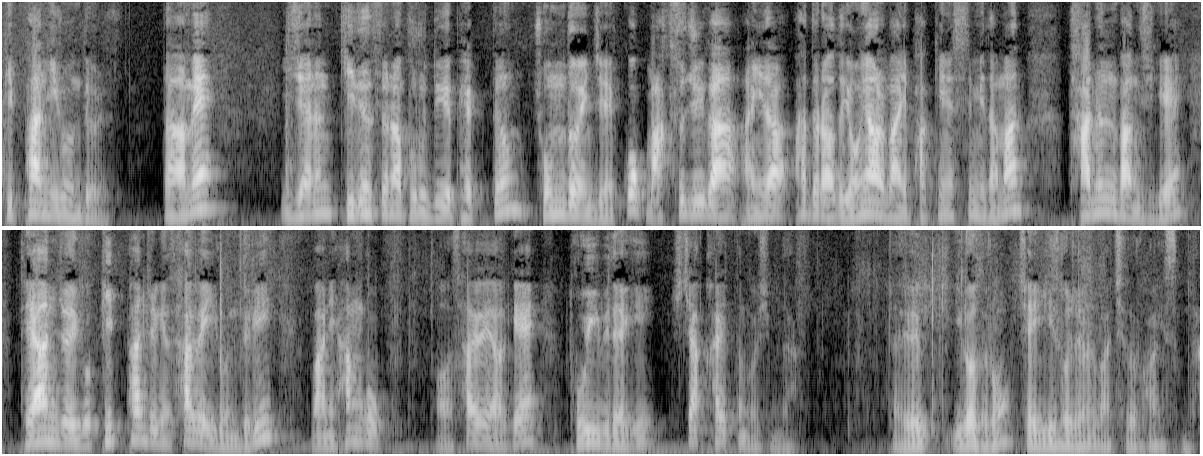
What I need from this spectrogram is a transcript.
비판 이론들 그 다음에 이제는 기든스나 브루드의 백등 좀 더 이제 꼭 막스주의가 아니라 하더라도 영향을 많이 받긴 했습니다만 다른 방식의 대안적이고 비판적인 사회 이론들이 많이 한국 어, 사회학에 도입이 되기 시작하였던 것입니다. 자, 이것으로 제 2소절을 마치도록 하겠습니다.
